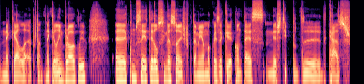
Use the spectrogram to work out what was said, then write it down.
naquela, portanto, naquele imbróglio, uh, comecei a ter alucinações, porque também é uma coisa que acontece neste tipo de, de casos.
